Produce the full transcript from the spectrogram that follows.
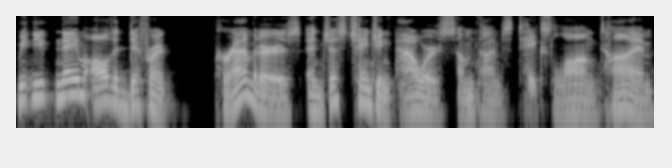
mean, you name all the different parameters, and just changing hours sometimes takes long time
